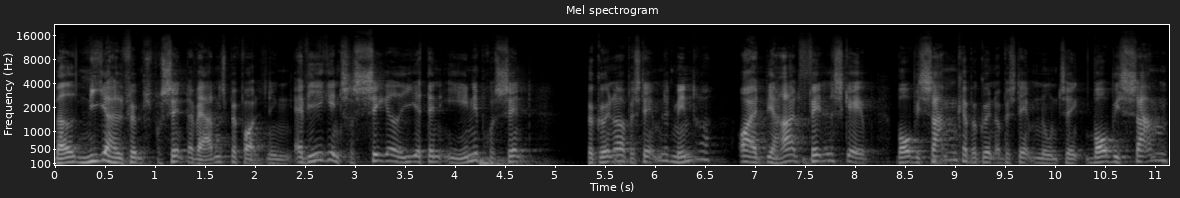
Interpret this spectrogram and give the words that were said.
hvad, 99 procent af verdens befolkningen, er vi ikke interesseret i, at den ene procent begynder at bestemme lidt mindre? Og at vi har et fællesskab, hvor vi sammen kan begynde at bestemme nogle ting, hvor vi sammen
